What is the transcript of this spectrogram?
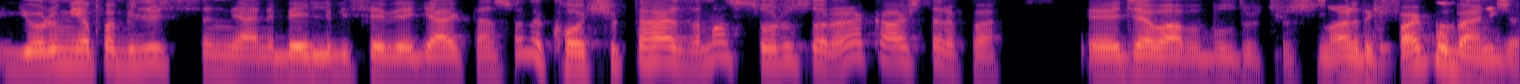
yorum yapabilirsin yani belli bir seviyeye geldikten sonra da koçlukta her zaman soru sorarak karşı tarafa e, cevabı buldurtursun. Aradaki fark bu bence.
